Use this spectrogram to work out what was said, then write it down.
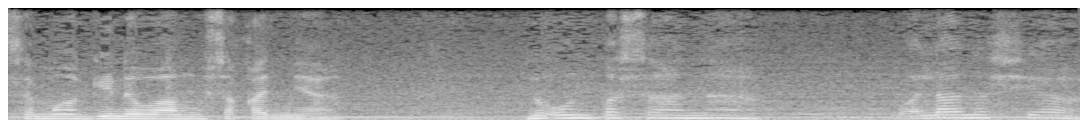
sa mga ginawa mo sa kanya, noon pa sana, wala na siya.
